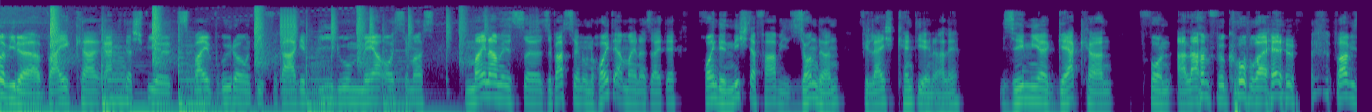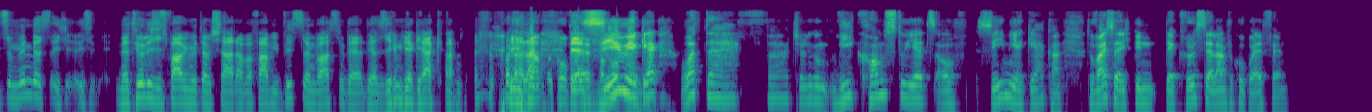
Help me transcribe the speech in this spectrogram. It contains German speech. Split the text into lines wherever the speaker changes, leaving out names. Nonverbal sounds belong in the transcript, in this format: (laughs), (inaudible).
Wir wieder bei Charakterspiel. Zwei Brüder und die Frage, wie du mehr aus dem hast. Mein Name ist äh, Sebastian und heute an meiner Seite, Freunde, nicht der Fabi, sondern, vielleicht kennt ihr ihn alle, Semir Gerkan von Alarm für Cobra 11. Fabi, zumindest, ich, ich, natürlich ist Fabi mit am Start, aber Fabi, bis dann warst du der, der Semir Gerkan
von Alarm für Cobra der 11. Der Semir Gerkan, what the Entschuldigung, wie kommst du jetzt auf Semir Gerkan? Du weißt ja, ich bin der größte Alarm für Cobra 11 Fan.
